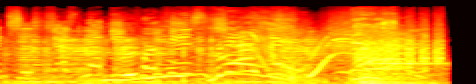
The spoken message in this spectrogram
X is just looking for his treasure.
